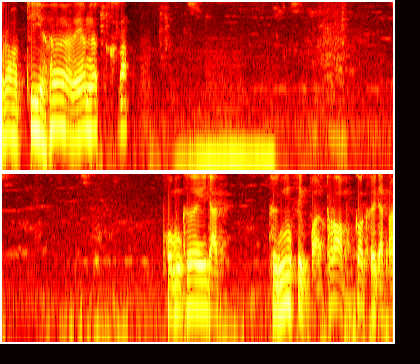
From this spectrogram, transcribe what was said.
รอบที่ห้าแล้วนะครับ ผมเคยดัดถึงสิบกว่ารอบก็เคยดัดมา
